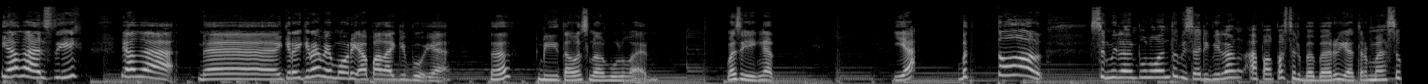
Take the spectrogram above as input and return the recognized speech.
Ya nggak sih? Ya nggak? Nah kira-kira memori apa lagi bu ya? Hah? di tahun 90-an masih ingat? Ya, betul. 90-an tuh bisa dibilang apa-apa serba baru ya, termasuk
